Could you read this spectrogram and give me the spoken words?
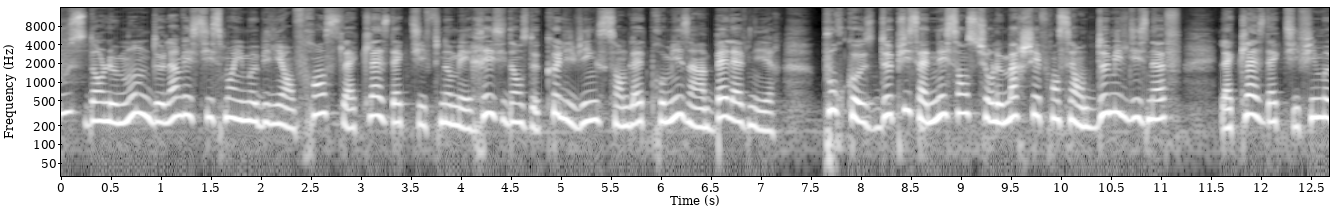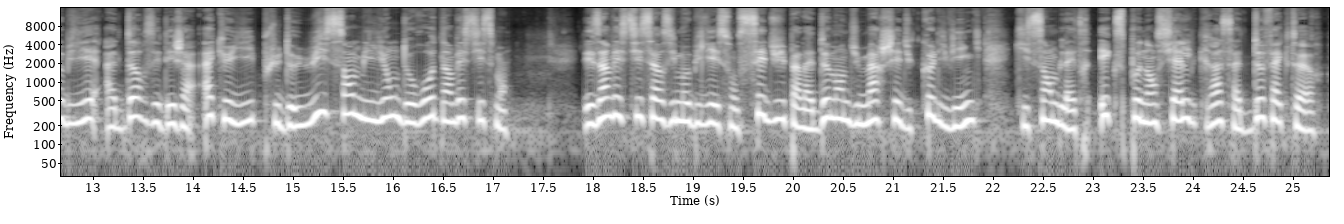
pousse dans le monde de l'investissement immobilier en France, la classe d'actifs nommée résidence de co-living semble être promise à un bel avenir. Pour cause, depuis sa naissance sur le marché français en 2019, la classe d'actifs immobiliers a d'ores et déjà accueilli plus de 800 millions d'euros d'investissement. Les investisseurs immobiliers sont séduits par la demande du marché du co-living qui semble être exponentielle grâce à deux facteurs.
